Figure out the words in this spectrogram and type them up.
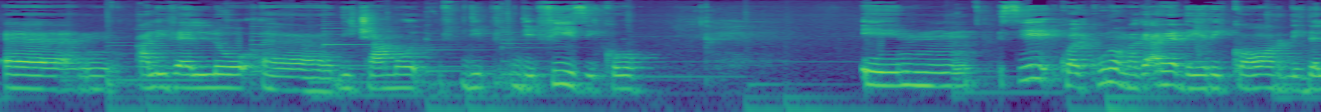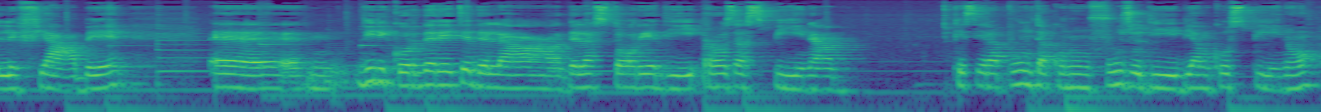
eh, a livello eh, diciamo di, di fisico. E ehm, se qualcuno magari ha dei ricordi delle fiabe eh, vi ricorderete della, della, storia di Rosa Spina che si era punta con un fuso di biancospino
